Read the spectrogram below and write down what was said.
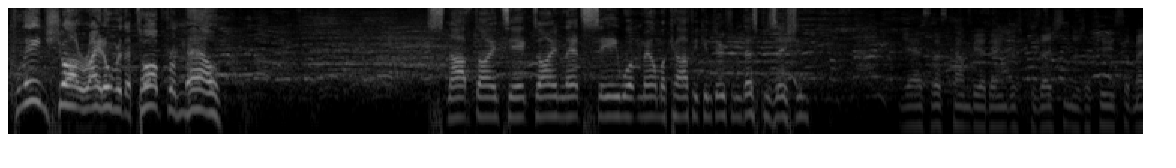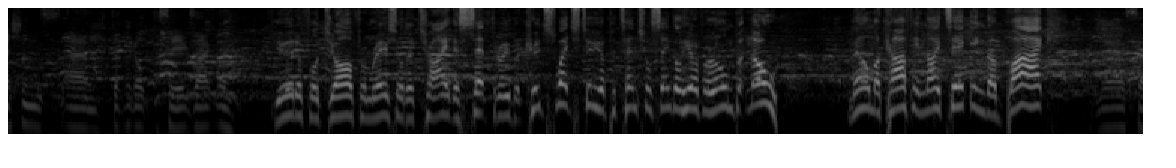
clean shot right over the top from Mel. Snap down, takedown. Let's see what Mel McHaffey can do from this position. Yes, this can be a dangerous position. There's a few submissions, and difficult to see exactly. Beautiful job from Rachel to try to sit through, but could switch to a potential single here of her own, but no. Mel McHaffey now taking the back. Yeah, uh, so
